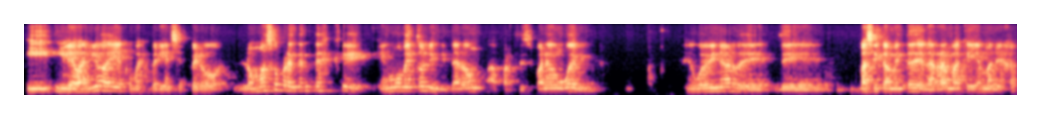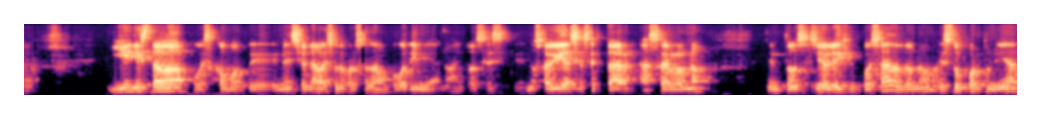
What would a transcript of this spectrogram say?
y, le valió a ella como experiencia. Pero lo más sorprendente es que en un momento le invitaron a participar en un webinar, un webinar de, básicamente de la rama que ella maneja y ella estaba, pues como te mencionaba, es una persona un poco tímida. Entonces no sabía si aceptar hacerlo o no. Entonces yo le dije, pues hazlo, ¿no? Es tu oportunidad.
